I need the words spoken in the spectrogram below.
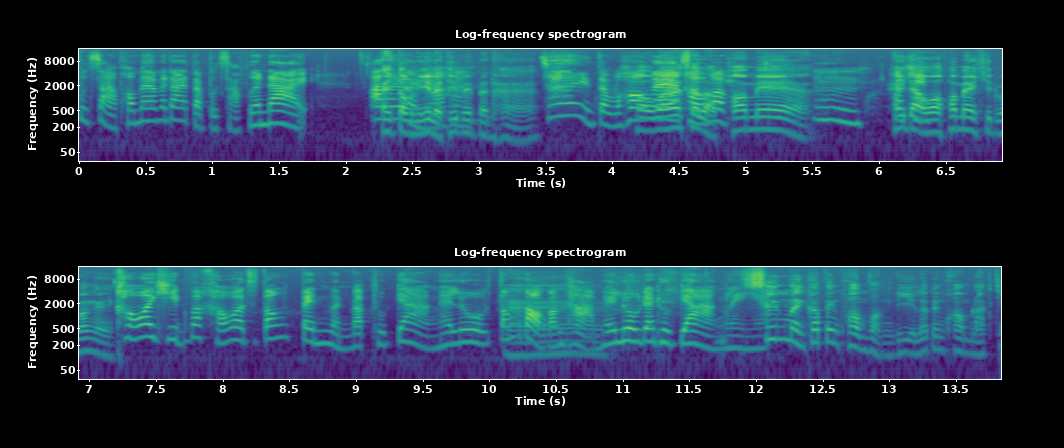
ปรึกษาพ่อแม่ไม่ได้แต่ปรึกษาเพื่อนได้อะไรไอ้ตรงนี้แหละบบที่ยเป็นปัญหา ใช่แต่ว่าเพพ่อราะแม่ว่าสำเขาหรับแบบพ่อแม่อืมให้เดาว่าพ่อแม่คิดว่าไงเขาอะคิดว่าเขาอะจะต้องเป็นเหมือนแบบทุกอย่างให้ลูกต้องตอบคำถามให้ลูกได้ทุกอย่างอะไรเงี้ยซึ่งมันก็เป็นความหวังดีและเป็นความรักจ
